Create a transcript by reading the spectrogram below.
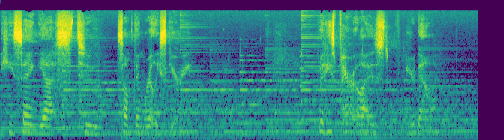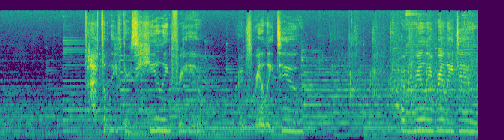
he's saying yes to something really scary. But he's paralyzed from here down. Believe there's healing for you. I really do. I really, really do.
